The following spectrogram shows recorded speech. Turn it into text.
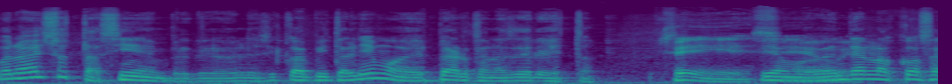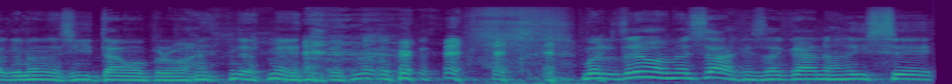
Bueno, eso está siempre, creo. El capitalismo es experto en hacer esto. Sí, sí, Digamos, vendernos cosas que no necesitamos permanentemente. ¿no? bueno, tenemos mensajes acá, nos dice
